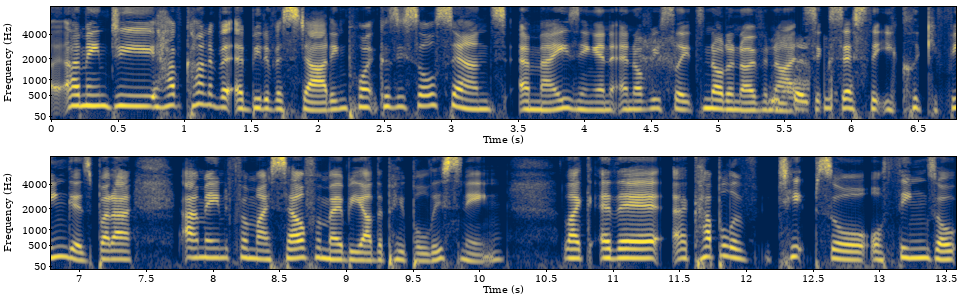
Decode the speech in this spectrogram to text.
I mean, do you have kind of a, a bit of a starting point? Because this all sounds amazing, and, and obviously it's not an overnight success that you click your fingers. But I, I mean, for myself and maybe other people listening, like, are there a couple of tips or, or things, or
